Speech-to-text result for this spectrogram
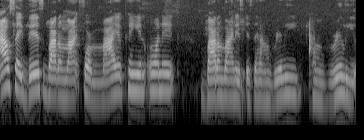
I'll say this bottom line for my opinion on it. Bottom line is is that I'm really, I'm really,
